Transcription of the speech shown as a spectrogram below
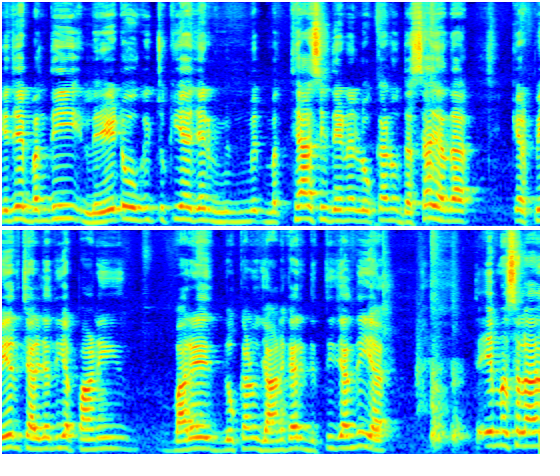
ਕਿ ਜੇ ਬੰਦੀ ਲੇਟ ਹੋ ਗਈ ਚੁੱਕੀ ਹੈ ਜੇ ਮੱਥਿਆ ਸੀ ਦੇਣ ਲੋਕਾਂ ਨੂੰ ਦੱਸਿਆ ਜਾਂਦਾ ਕਿ ਰਿਪੇਅਰ ਚੱਲ ਜਾਂਦੀ ਆ, ਪਾਣੀ ਬਾਰੇ ਲੋਕਾਂ ਨੂੰ ਜਾਣਕਾਰੀ ਦਿੱਤੀ ਜਾਂਦੀ ਆ, ਤੇ ਇਹ ਮਸਲਾ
